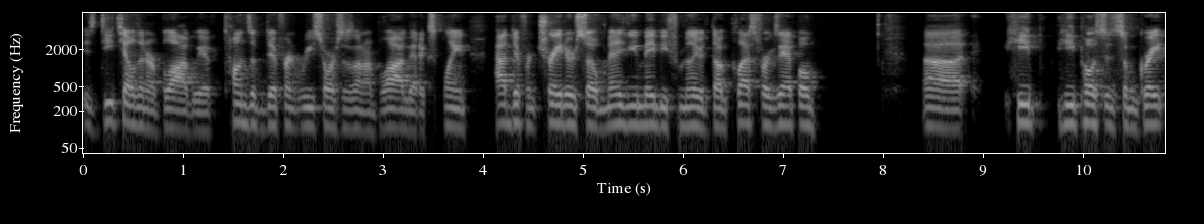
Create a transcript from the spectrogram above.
is detailed in our blog. We have tons of different resources on our blog that explain how different traders. So many of you may be familiar with Doug Pless, for example. Uh, he he posted some great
